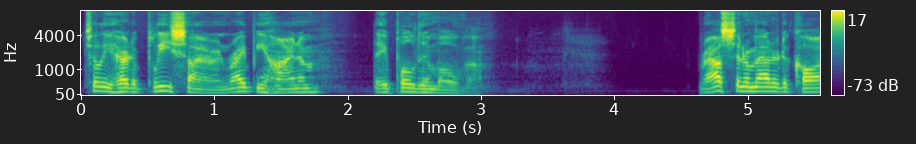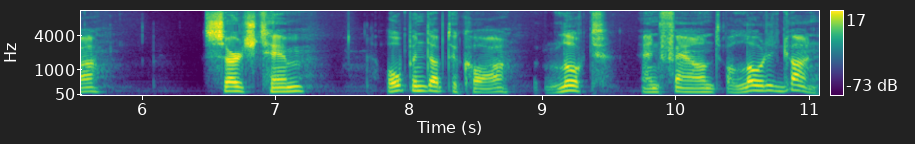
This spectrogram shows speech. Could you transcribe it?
till he heard a police siren right behind him. They pulled him over rousted him out of the car, searched him, opened up the car, looked, and found a loaded gun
